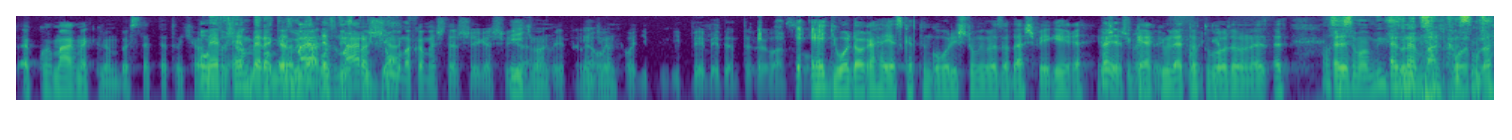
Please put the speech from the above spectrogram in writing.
akkor már megkülönböztetted, hogyha... Mert emberek ez már, ez már a show-nak a mesterséges így van, vétele, így van. Hogy, hogy itt VB döntőről van szó. Egy oldalra helyezkedtünk a Tomiul az adás végére, és Gergő lett a túloldalon. Ez, ez, Azt ez, hiszem a műsor ez nem vált fordulat.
